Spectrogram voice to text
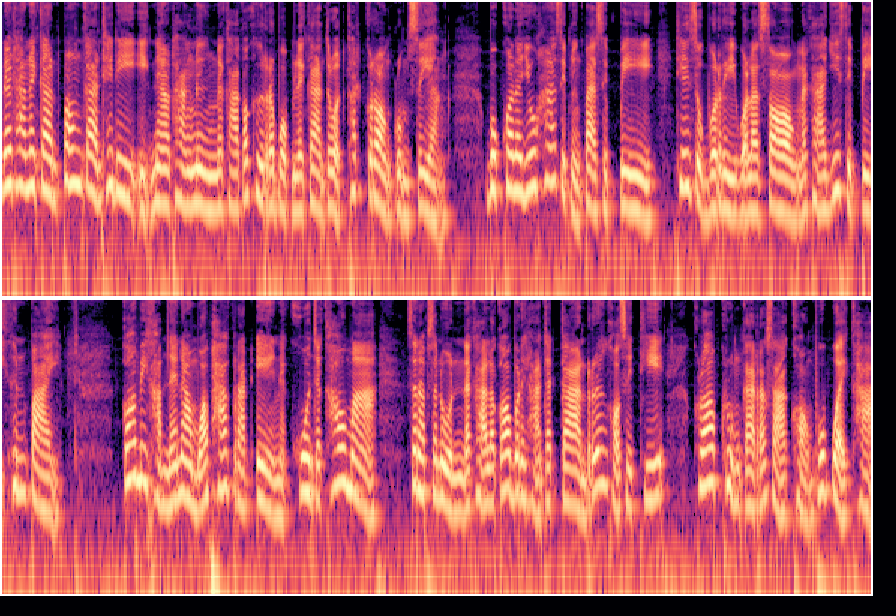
แนวทางในการป้องกันที่ดีอีกแนวทางหนึ่งนะคะ ก็คือระบบในการตรวจคัดกรองกลุ่มเสี่ยง บุคคลอายุ 50-80 ปี ที่สูบบุหรี่วันละซองนะคะ 20 ปีขึ้นไป ก็มีคำแนะนำว่าภาครัฐเองเนี่ยควรจะเข้ามา สนับสนุนนะคะ แล้วก็บริหารจัดการเรื่องของสิทธิ ครอบคลุมการรักษาของผู้ป่วยค่ะ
